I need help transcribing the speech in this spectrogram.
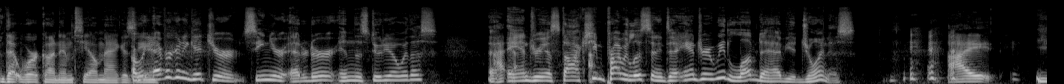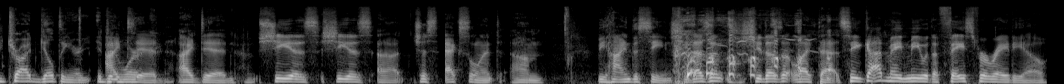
that work on MTL magazine. Are we ever going to get your senior editor in the studio with us? Uh, Andrea Stock. She's probably listening to Andrea. We'd love to have you join us. I You tried guilting her. It didn't I work. did. I did. She is she is uh, just excellent um, behind the scenes. She doesn't she doesn't like that. See, God made me with a face for radio,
